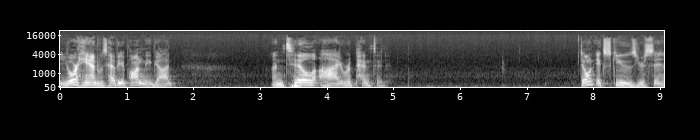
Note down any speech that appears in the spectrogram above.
Your hand was heavy upon me, God, until I repented. Don't excuse your sin.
